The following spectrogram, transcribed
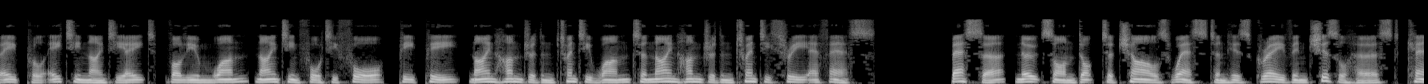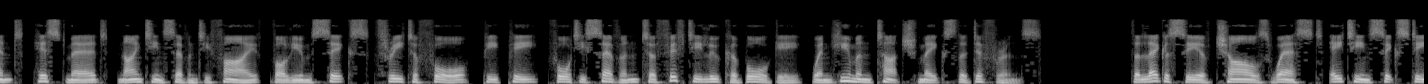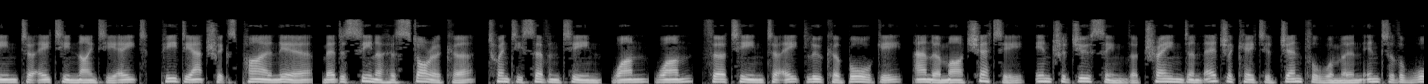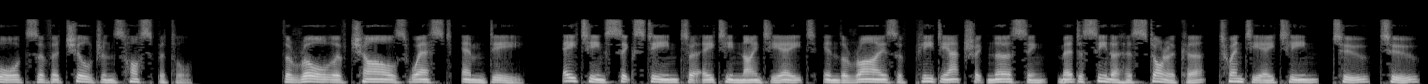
April 1898, Volume 1 1944, pp. 921–923 fs. Besser, Notes on Dr. Charles West and His Grave in Chislehurst Kent, Hist Med, 1975, Volume 6 3–4, pp. 47–50 Luca Borghi, When Human Touch Makes the Difference the Legacy of Charles West (1816–1898), Pediatrics Pioneer, Medicina Historica, 2017, 1 1, 13–8. Luca Borghi, Anna Marchetti, introducing the trained and educated gentlewoman into the wards of a children's hospital. The Role of Charles West, M.D. 1816–1898 in The Rise of Pediatric Nursing, Medicina Historica, 2018, 2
